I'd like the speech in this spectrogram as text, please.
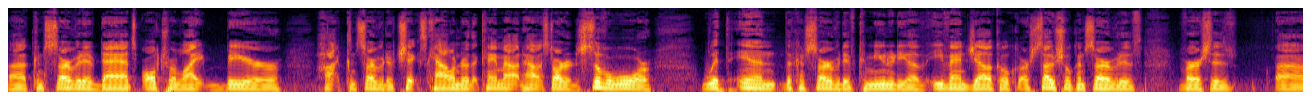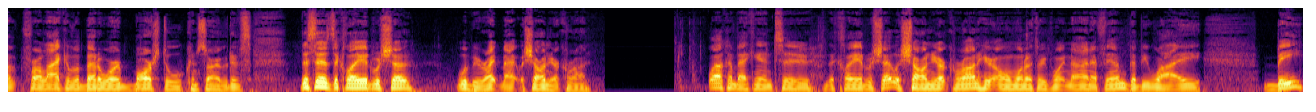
uh, conservative dads Ultra Right beer hot conservative chicks calendar that came out and how it started a civil war within the conservative community of evangelical or social conservatives versus, uh, for lack of a better word, barstool conservatives. This is the Clay Edwards Show. We'll be right back with Shaun Yurtkuran. Welcome back into the Clay Edwards Show with Shaun Yurtkuran here on 103.9 FM, WYAB.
